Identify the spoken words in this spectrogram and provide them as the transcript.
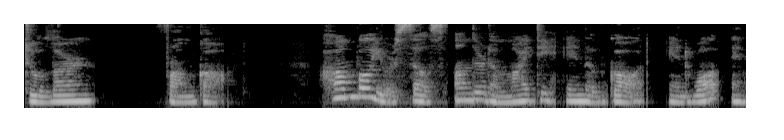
to learn from God. Humble yourselves under the mighty hand of God, and what? And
